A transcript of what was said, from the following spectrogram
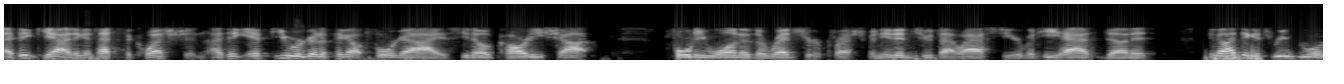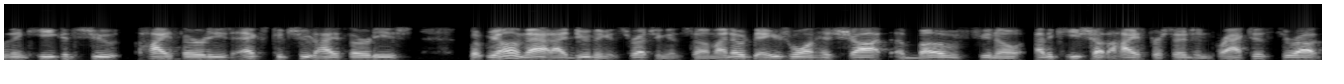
I think yeah, I think that's the question. I think if you were going to pick out four guys, you know, Cardi shot 41 as a redshirt freshman. He didn't shoot that last year, but he has done it. You know, I think it's reasonable to think he could shoot high 30s. X could shoot high 30s. But beyond that, I do think it's stretching it some. I know DaJuan has shot above, you know, I think he shot the highest percentage in practice throughout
